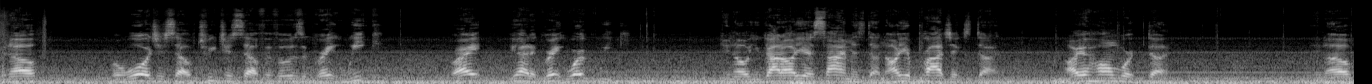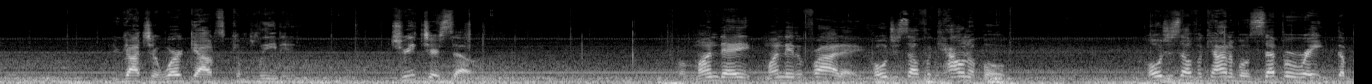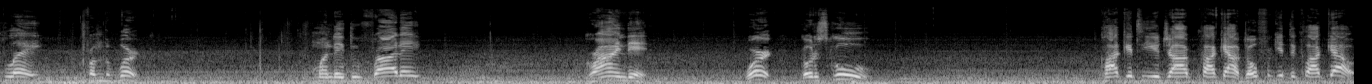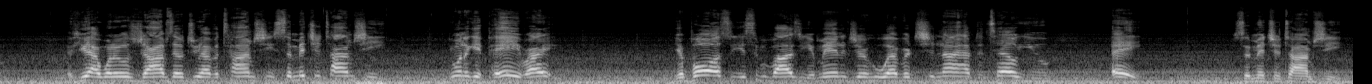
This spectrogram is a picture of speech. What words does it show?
You know? Reward yourself, treat yourself. If it was a great week, right? You had a great work week know, you got all your assignments done, all your projects done, all your homework done. You know, you got your workouts completed. Treat yourself. From Monday, Monday to Friday, hold yourself accountable. Hold yourself accountable. Separate the play from the work. Monday through Friday, grind it. Work. Go to school. Clock into your job, clock out. Don't forget to clock out. If you have one of those jobs that you have a timesheet, submit your timesheet. You want to get paid, right? Your boss or your supervisor, your manager, whoever should not have to tell you, hey, submit your timesheet.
